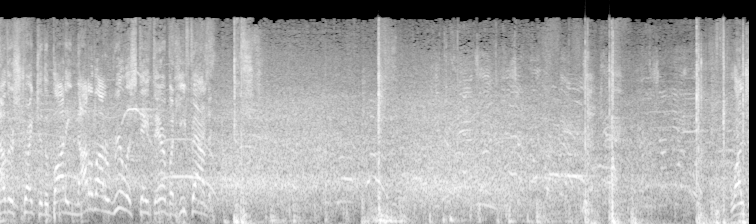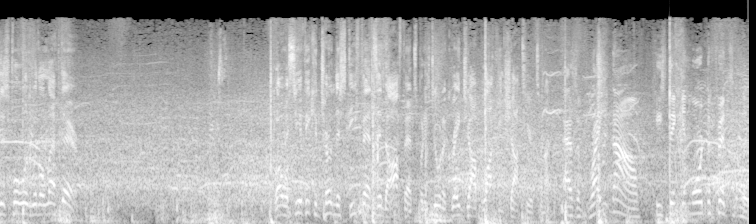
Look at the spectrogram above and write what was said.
Another strike to the body. Not a lot of real estate there, but he found it. Lunges forward with a left there. Well, we'll see if he can turn this defense into offense, but he's doing a great job blocking shots here tonight. As of right now, he's thinking more defensively,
